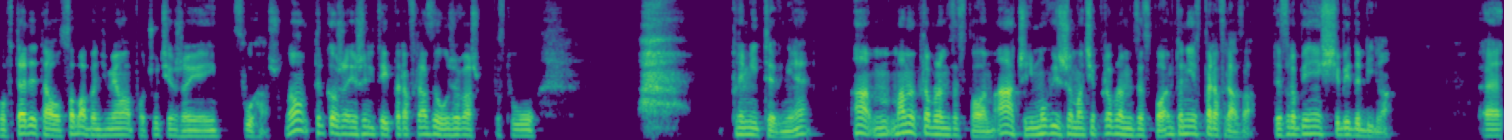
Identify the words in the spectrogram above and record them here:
bo wtedy ta osoba będzie miała poczucie, że jej słuchasz. No, tylko, że jeżeli tej parafrazy używasz po prostu prymitywnie, a, mamy problem z zespołem. A, czyli mówisz, że macie problem z zespołem, to nie jest parafraza. To jest robienie z siebie debila. E,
